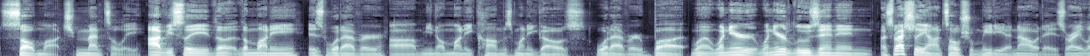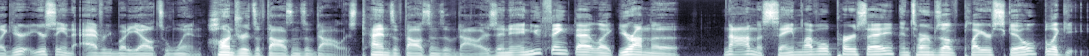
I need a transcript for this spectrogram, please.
so much mentally. Obviously, the the money is whatever. Um, you know, money comes, money goes, whatever. But when when you're when you're losing, and especially on social media nowadays, right? Like you're you're seeing everybody else win hundreds of thousands of dollars, tens of thousands of dollars, and and you think that like you're on the not on the same level per se in terms of player skill, but like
